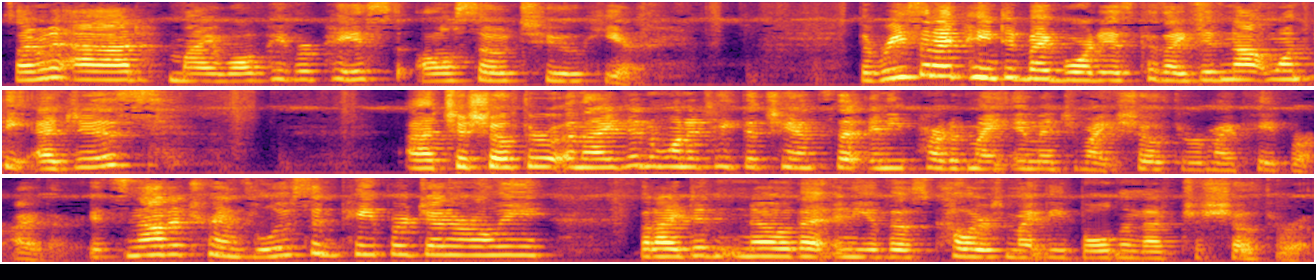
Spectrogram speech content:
So I'm going to add my wallpaper paste also to here. The reason I painted my board is because I did not want the edges uh, to show through and I didn't want to take the chance that any part of my image might show through my paper either. It's not a translucent paper generally, but I didn't know that any of those colors might be bold enough to show through.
